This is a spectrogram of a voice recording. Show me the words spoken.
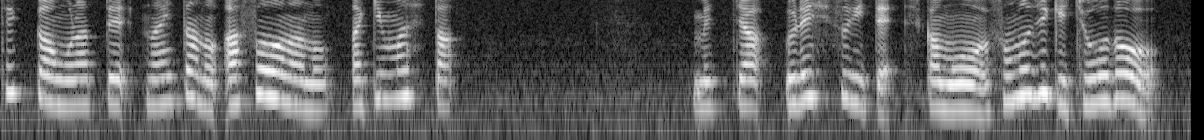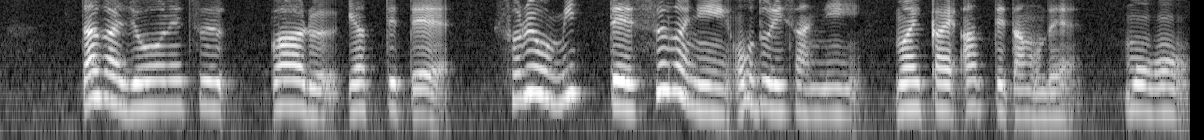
テッカーもらって泣いたの。あそうなの。泣きました。めっちゃ嬉しすぎて。しかもその時期ちょうど「だが情熱ワール」やっててそれを見てすぐにオードリーさんに毎回会ってたのでもう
